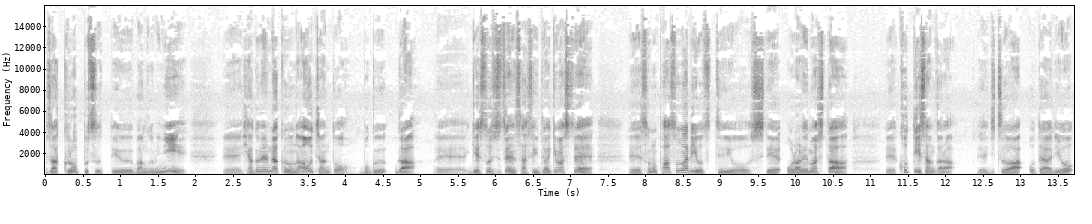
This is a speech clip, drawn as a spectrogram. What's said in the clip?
ザ・クロップスっていう番組に、え100年酪農のあおちゃんと僕が、えゲスト出演させていただきまして、えそのパーソナリティをしておられました、えコッティさんから、え実はお便りを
